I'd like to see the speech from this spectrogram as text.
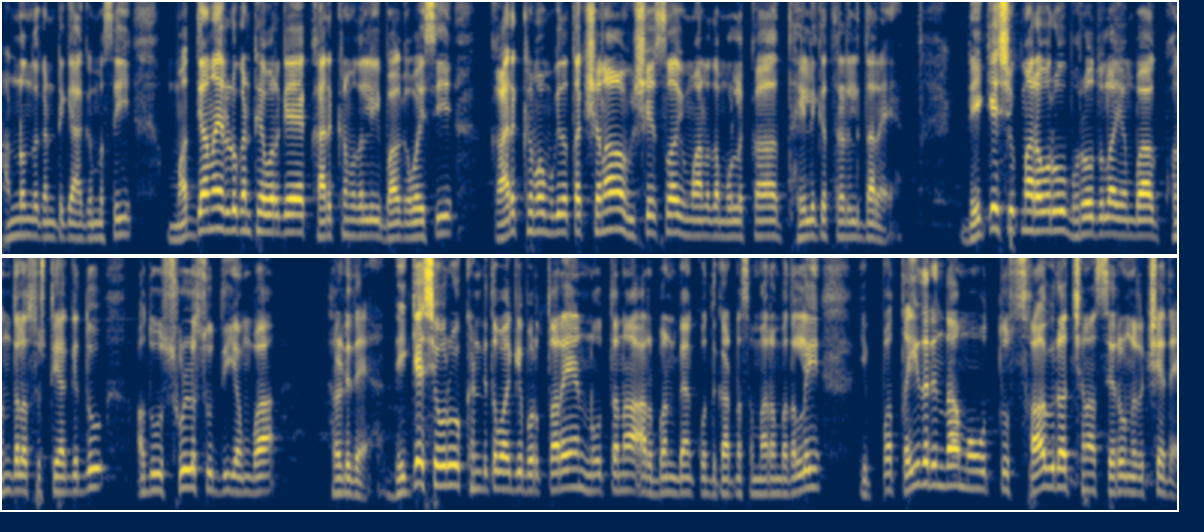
ಹನ್ನೊಂದು ಗಂಟೆಗೆ ಆಗಮಿಸಿ, ಮಧ್ಯಾಹ್ನ ಎರಡು ಗಂಟೆಯವರೆಗೆ ಕಾರ್ಯಕ್ರಮದಲ್ಲಿ ಭಾಗವಹಿಸಿ, ಕಾರ್ಯಕ್ರಮ ಮುಗಿದ ತಕ್ಷಣ ವಿಶೇಷ ವಿಮಾನದ ಮೂಲಕ ದೆಹಲಿಗೆ ತೆರಳಲಿದ್ದಾರೆ. ಡಿ ಕೆ ಶಿವಕುಮಾರ್ ಅವರು ಬರೋದಿಲ್ಲ ಎಂಬ ಗೊಂದಲ ಸೃಷ್ಟಿಯಾಗಿದ್ದು, ಅದು ಸುಳ್ಳು ಸುದ್ದಿ ಎಂಬ ಹರಡಿದೆ. ಡಿ ಕೆ ಶಿ ಅವರು ಖಂಡಿತವಾಗಿ ಬರುತ್ತಾರೆ. ನೂತನ ಅರ್ಬನ್ ಬ್ಯಾಂಕ್ ಉದ್ಘಾಟನಾ ಸಮಾರಂಭದಲ್ಲಿ ಇಪ್ಪತ್ತೈದರಿಂದ ಮೂವತ್ತು ಸಾವಿರ ಜನ ಸೇರುವ ನಿರೀಕ್ಷೆ ಇದೆ.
